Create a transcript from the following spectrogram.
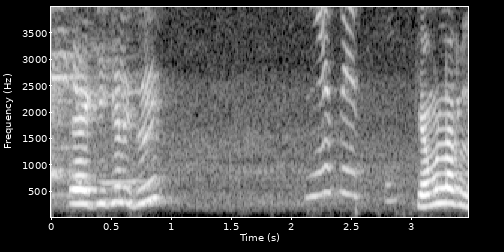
এই, এ কি খেলি তুই? কেমন লাগল?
